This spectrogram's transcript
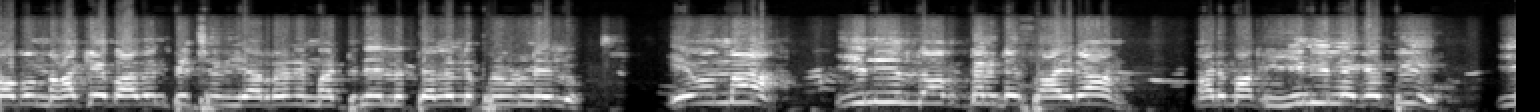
పాపం మాకే బాధ అనిపించింది. ఎర్రని మట్టి నీళ్ళు తెల్లని పురుగు నీళ్ళు ఏమమ్మా ఈ నీళ్ళు తాగుతానంటే సాయిరామ్ మరి మాకు ఈ నీళ్ళే గతి. ఈ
